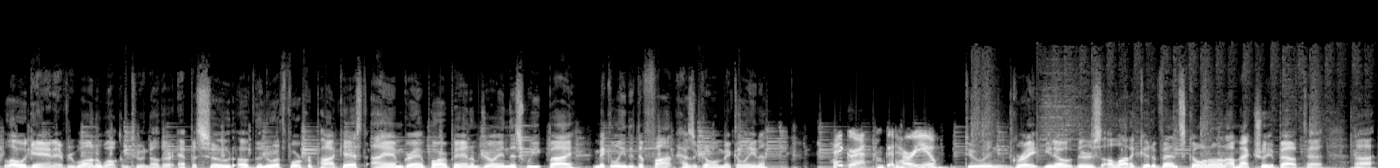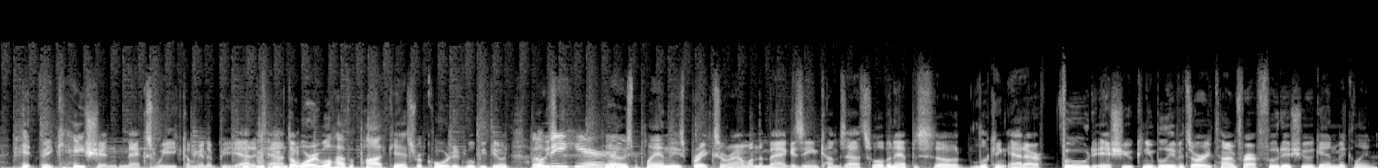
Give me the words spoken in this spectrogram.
Hello again, everyone, and welcome to another episode of the North Forker podcast. I am Grant Parpan. I'm joined this week by Michelina DeFont. How's it going, Michelina? Hey, Grant. I'm good. How are you? Doing great. You know, there's a lot of good events going on. I'm actually about to uh, hit vacation next week. I'm going to be out of town. Don't worry, we'll have a podcast recorded. We'll be doing. We'll always, be here. You know, I always plan these breaks around when the magazine comes out. So we'll have an episode looking at our food issue. Can you believe it's already time for our food issue again, Michelina?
